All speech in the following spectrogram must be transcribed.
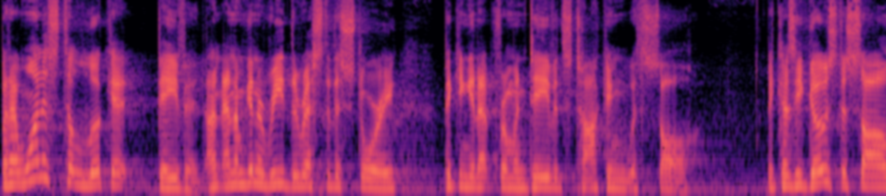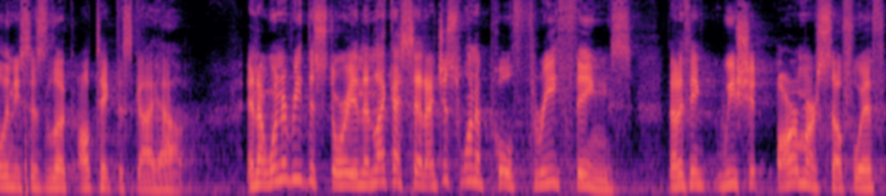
But I want us to look at David, and I'm going to read the rest of the story, picking it up from when David's talking with Saul. Because he goes to Saul and he says, Look, I'll take this guy out. And I want to read the story, and then, like I said, I just want to pull three things that I think we should arm ourselves with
